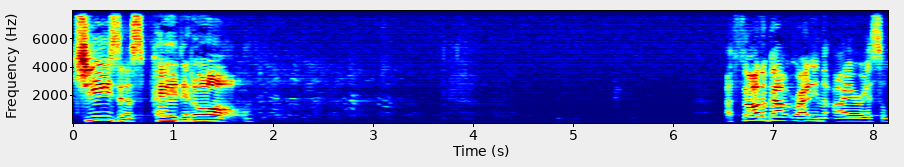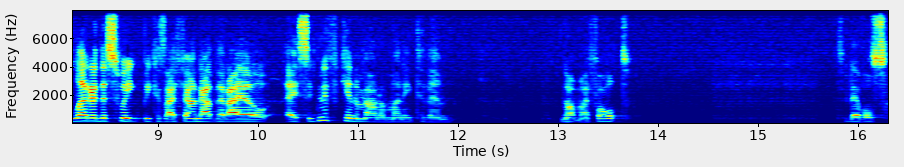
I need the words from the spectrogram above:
Jesus paid it all. I thought about writing the IRS a letter this week because I found out that I owe a significant amount of money to them. Not my fault. It's the devil's.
